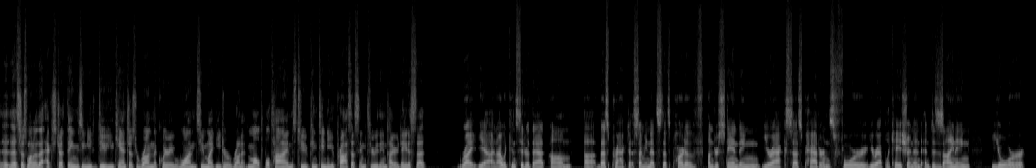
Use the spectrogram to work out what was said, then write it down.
that's just one of the extra things you need to do. You can't just run the query once. You might need to run it multiple times to continue processing through the entire data set. Right. Yeah. And I would consider that um, uh, best practice. I mean, that's that's part of understanding your access patterns for your application and, and designing your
